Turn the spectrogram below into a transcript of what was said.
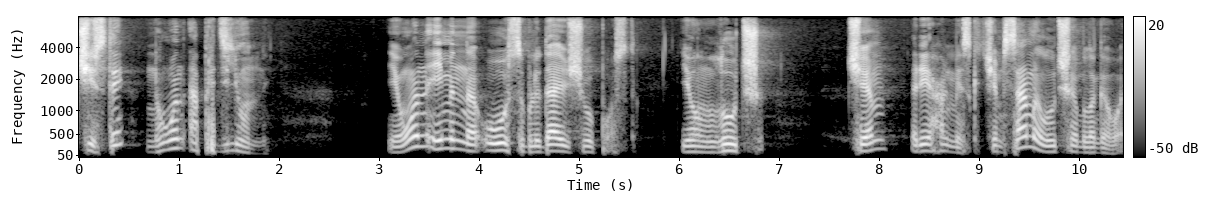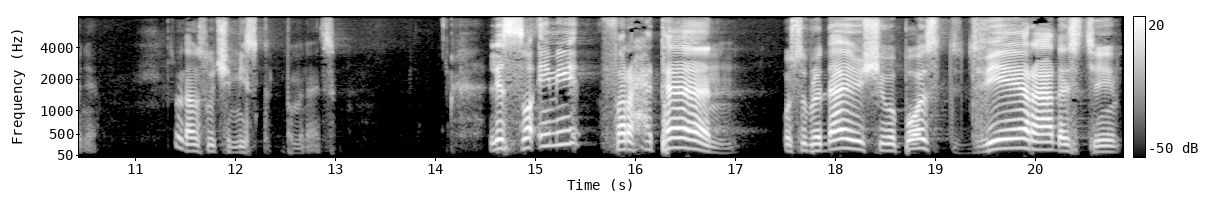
чистый, но он определенный. И он именно у соблюдающего пост. И он лучше, чем рихаль миск, чем самое лучшее благовоние. Ну, в данном случае миск упоминается. Лиссаими фархатан у соблюдающего пост две радости.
